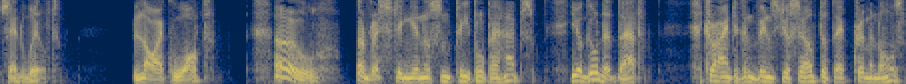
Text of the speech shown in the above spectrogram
said Wilt. Like what? Oh, arresting innocent people, perhaps. You're good at that. Trying to convince yourself that they're criminals.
